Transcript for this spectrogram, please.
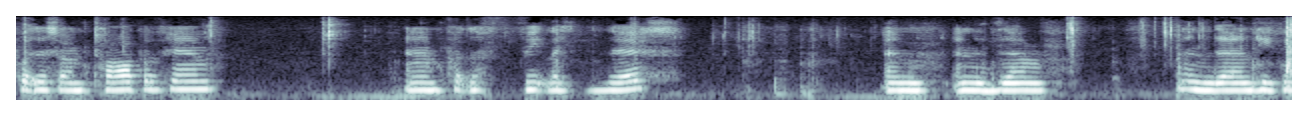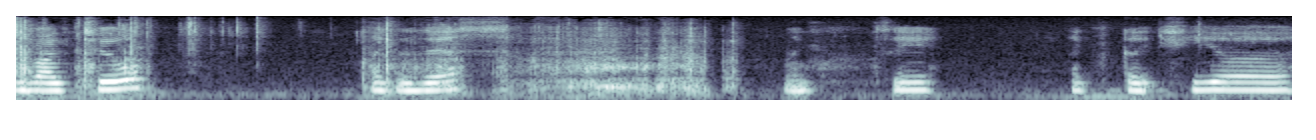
put this on top of him, and put the feet like this. And and then and then he can drive two like this. Like see? Like right here.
